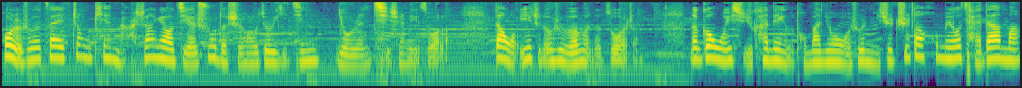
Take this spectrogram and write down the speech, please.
或者说，在正片马上要结束的时候，就已经有人起身离座了，但我一直都是稳稳的坐着。那跟我一起去看电影的同伴就问我说：“你是知道后面有彩蛋吗？”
